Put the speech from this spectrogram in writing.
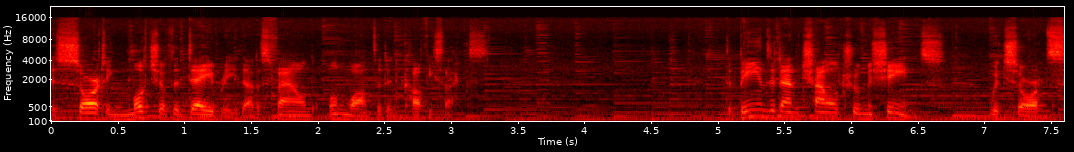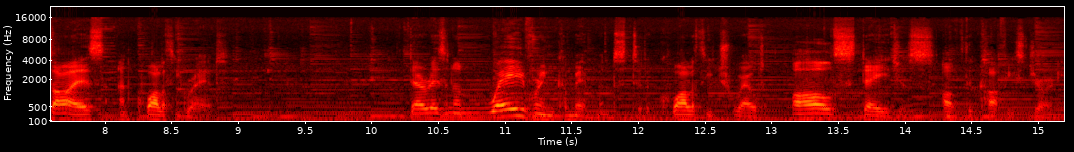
is sorting much of the debris that is found unwanted in coffee sacks. The beans are then channeled through machines, which sort size and quality grade. There is an unwavering commitment to the quality throughout all stages of the coffee's journey,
